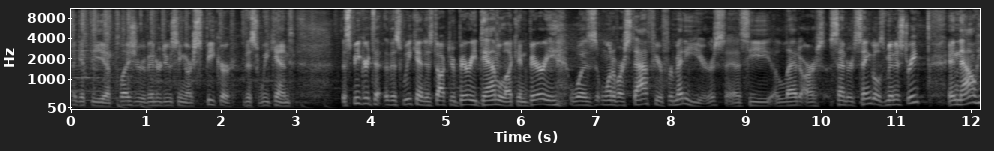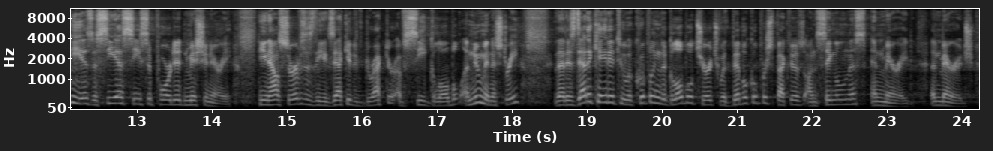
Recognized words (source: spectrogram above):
I get the uh, pleasure of introducing our speaker this weekend. The speaker t- this weekend is Dr. Barry Danylak, and Barry was one of our staff here for many years as he led our centered singles ministry, and now he is a CSC supported missionary. He now serves as the executive director of C Global, a new ministry that is dedicated to equipping the global church with biblical perspectives on singleness and married and marriage.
